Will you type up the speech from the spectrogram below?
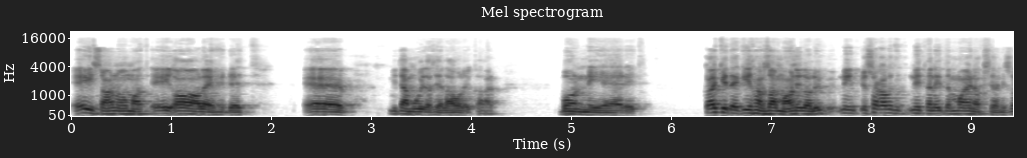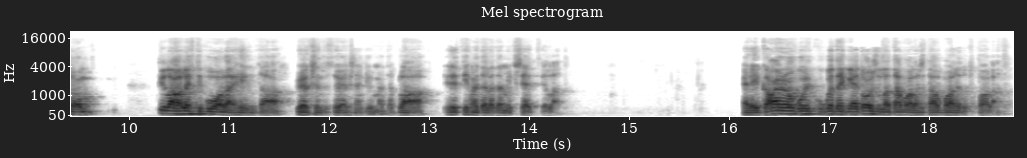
ei sanomat, ei A-lehdet, mitä muita siellä olikaan, Bonnierit. Kaikki teki ihan samaa. Niillä oli, niin, jos sä katsot niitä, niitä mainoksia, niin se on tilaa lehti puoleen hintaa, 1990, bla. Ja sitten ihmetellään, että miksi et tilata. Eli ainoa, kuka tekee toisella tavalla, sitä on valitut palat.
